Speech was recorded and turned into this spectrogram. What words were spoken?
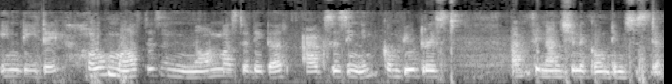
in detail how masters and non-master data are accessing in computerized and financial accounting system.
